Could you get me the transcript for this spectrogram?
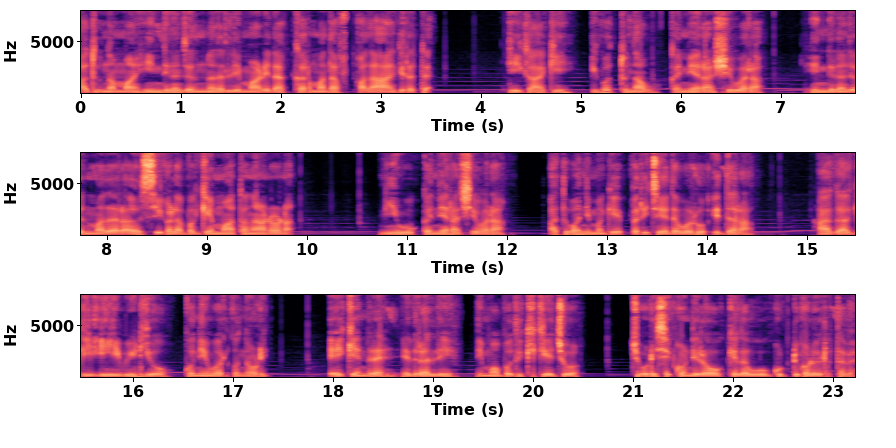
ಅದು ನಮ್ಮ ಹಿಂದಿನ ಜನ್ಮದಲ್ಲಿ ಮಾಡಿದ ಕರ್ಮದ ಫಲ ಆಗಿರುತ್ತೆ. ಹೀಗಾಗಿ ಇವತ್ತು ನಾವು ಕನ್ಯಾ ರಾಶಿಯವರ ಹಿಂದಿನ ಜನ್ಮದ ರಹಸ್ಯಗಳ ಬಗ್ಗೆ ಮಾತನಾಡೋಣ. ನೀವು ಕನ್ಯಾ ರಾಶಿಯವರ ಅಥವಾ ನಿಮಗೆ ಪರಿಚಯದವರು ಇದ್ದರಾ? ಹಾಗಾಗಿ ಈ ವಿಡಿಯೋ ಕೊನೆಯವರೆಗೂ ನೋಡಿ. ಏಕೆಂದರೆ ಇದರಲ್ಲಿ ನಿಮ್ಮ ಬದುಕಿಗೆ ಜೋ, ಜೋಡಿಸಿಕೊಂಡಿರೋ ಕೆಲವು ಗುಟ್ಟುಗಳು ಇರುತ್ತವೆ.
